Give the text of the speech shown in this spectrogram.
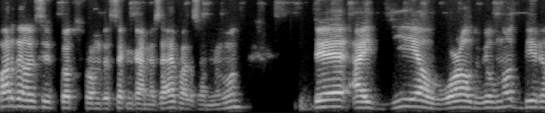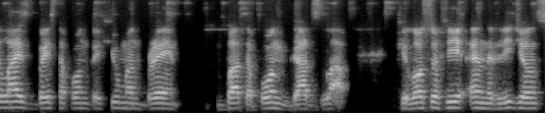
Further, read quotes from the second guy Messiah, Father Samuel The ideal world will not be realized based upon the human brain, but upon God's love. Philosophy and religions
